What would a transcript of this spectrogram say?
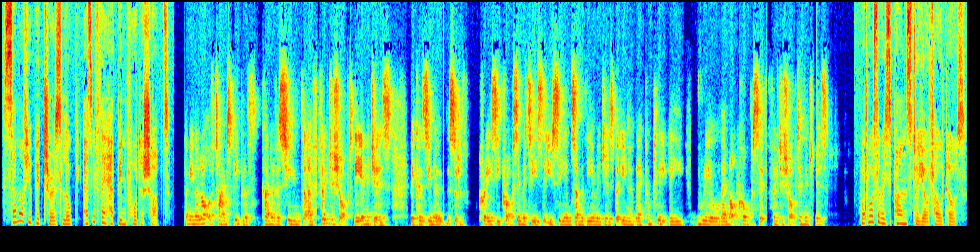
Some of your pictures look as if they had been photoshopped. I mean, a lot of times people have kind of assumed that I've photoshopped the images because, you know, the sort of crazy proximities that you see in some of the images, but, you know, they're completely real. They're not composite photoshopped images. What was the response to your photos?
